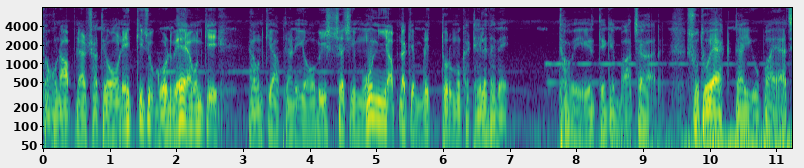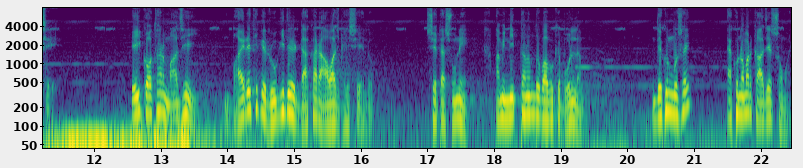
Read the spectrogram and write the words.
তখন আপনার সাথে অনেক কিছু ঘটবে, এমনকি এমনকি আপনার এই অবিশ্বাসী মনই আপনাকে মৃত্যুর মুখে ঠেলে দেবে। তবে এর থেকে বাঁচার শুধু একটাই উপায় আছে। এই কথার মাঝেই বাইরে থেকে রুগীদের ডাকার আওয়াজ ভেসে এলো। সেটা শুনে আমি নিত্যানন্দ বাবুকে বললাম, দেখুন মশাই, এখন আমার কাজের সময়।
